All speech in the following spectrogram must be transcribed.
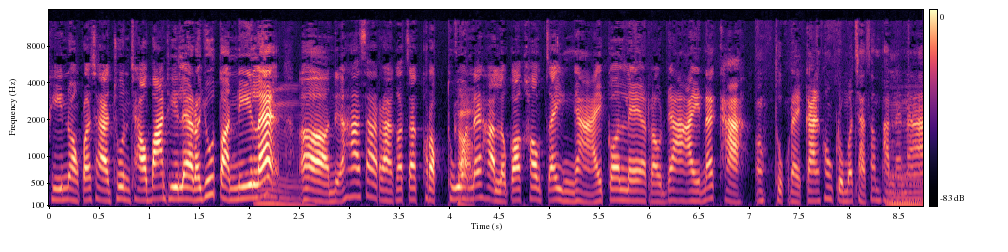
พี่น้องประชาชนชาวบ้านที่แลเราอยู่ตอนนี้และอืมเอ่อเนื้อห้าสาระก็จะครบถ้วนครับนะคะแล้วก็เข้าใจง่ายก็แลเราได้นะคะอะถูกรายการของกรมประชาสัมพันธ์นะนะ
